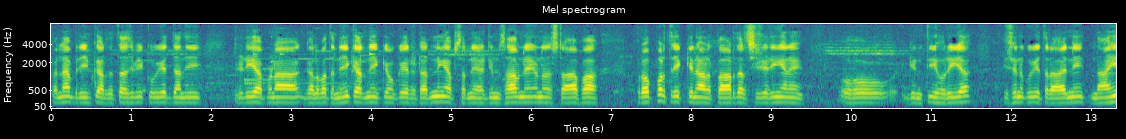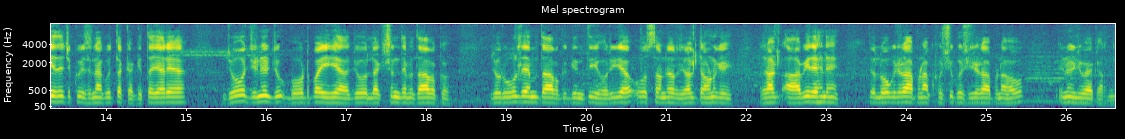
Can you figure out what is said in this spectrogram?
ਪਹਿਲਾਂ ਬਰੀਫ ਕਰ ਦਿੱਤਾ ਸੀ ਵੀ ਕੋਈ ਇਦਾਂ ਦੀ ਜਿਹੜੀ ਆਪਣਾ ਗੱਲਬਾਤ ਨਹੀਂ ਕਰਨੀ ਕਿਉਂਕਿ ਰਿਟਰਨਿੰਗ ਅਫਸਰ ਨੇ ਐਸਡੀਐਮ ਸਾਹਿਬ ਨੇ, ਉਹਨਾਂ ਦਾ ਸਟਾਫ ਆ ਪ੍ਰੋਪਰ ਤਰੀਕੇ ਨਾਲ ਪਾਰਦਰਸ਼ੀ ਜਿਹੜੀਆਂ ਨੇ, ਉਹ ਗਿਣਤੀ ਹੋ ਰਹੀ ਆ। ਕਿਸੇ ਨੂੰ ਕੋਈ ਇਤਰਾਜ਼ ਨਹੀਂ, ਨਾ ਹੀ ਇਹਦੇ 'ਚ ਕੋਈ ਇਸ ਨਾਲ ਕੋਈ ਧੱਕਾ ਕੀਤਾ ਜਾ ਰਿਹਾ। ਜੋ ਜਿਹਨੇ ਜੋ ਵੋਟ ਪਾਈ ਆ, ਜੋ ਇਲੈਕਸ਼ਨ ਦੇ ਮੁਤਾਬਕ, ਜੋ ਰੂਲ ਦੇ ਮੁਤਾਬਕ ਗਿਣਤੀ ਹੋ ਰਹੀ ਆ ਉਸ ਸਮੇਂ ਰਿਜ਼ਲਟ ਆਉਣਗੇ। ਰਿਜ਼ਲਟ ਆ ਵੀ ਰਹੇ ਨੇ ਤੇ ਲੋਕ ਜਿਹੜਾ ਆਪਣਾ ਖੁਸ਼ੀ ਖੁਸ਼ੀ ਜਿਹੜਾ ਆਪਣਾ ਉਹ, ਇਹਨੂੰ ਇੰਜੋਏ ਕਰਨੇ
